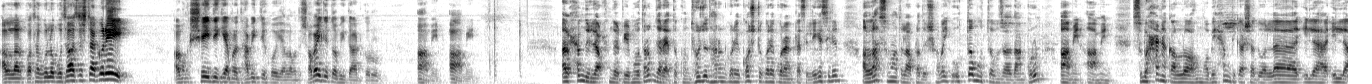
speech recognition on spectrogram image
আল্লাহর কথাগুলো বোঝার চেষ্টা করি এবং সেই দিকে আমরা ধাবিত হই। আল্লাহ আমাদের সবাইকে তো দান করুন। আমিন আমিন। আলহামদুলিল্লাহ আলহামদুলিল্লাহ, প্রিয় মোহতারম, যারা এতক্ষণ ধৈর্য ধারণ করে, কষ্ট করে কোরআন ক্লাসে লেগেছিলেন আল্লাহ সুমাতাল্লাহ আপনাদের সবাইকে উত্তম উত্তম দান করুন। আমিন আমিন। সুবাহানাক আল্লাহুম বিহামদিকা আশহাদু আল্লা ইলাহা ইল্লা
